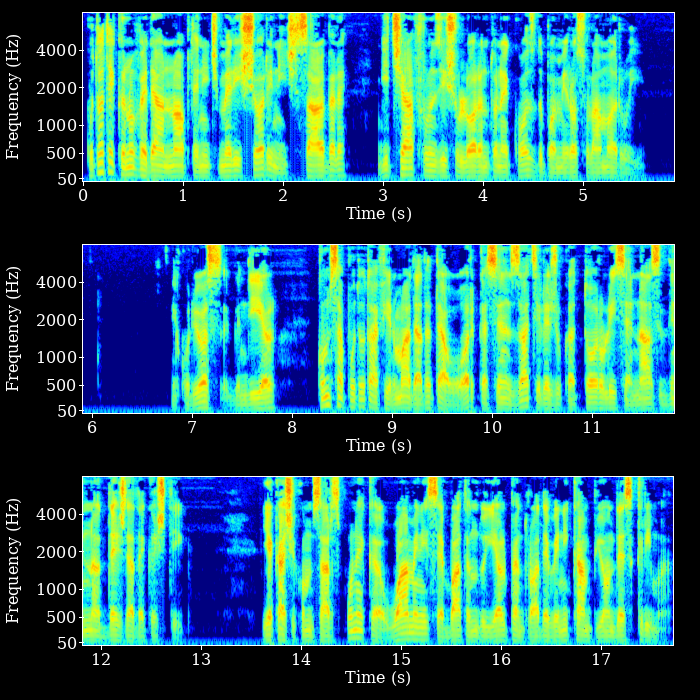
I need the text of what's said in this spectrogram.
Cu toate că nu vedea în noapte nici merișori, nici salvele, ghicea frunzișul lor întunecos după mirosul amărui. E curios, gândi el, cum s-a putut afirma de atâtea ori că senzațiile jucătorului se nasc din nădejdea de câștig. E ca și cum s-ar spune că oamenii se bat în duel pentru a deveni campion de scrimă.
